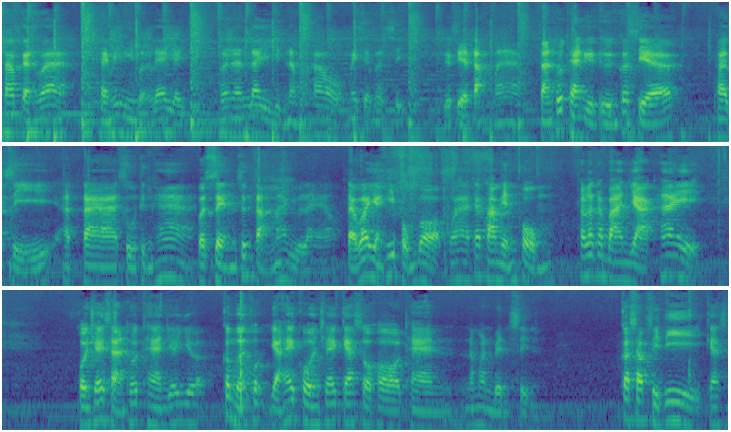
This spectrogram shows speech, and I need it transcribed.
ทราบกันว่าไทยไม่มีเหมืองแร่ใยหิน เพราะฉะนั้นแร่ใยหินนำเข้าไม่เสียภาษีหรือเสียต่ำมาก สารทดแทนอื่นๆ ก็เสียภาษีอัตรา0-5%ซึ่งต่ำมากอยู่แล้ว แต่ว่าอย่างที่ผมบอกว่าถ้าความเห็นผม ถ้ารัฐบาลอยากให้คนใช้สารทดแทนเยอะๆ ก็เหมือนอยากให้คนใช้แก๊สโซฮอลแทนน้ำมันเบนซิน ก็ซับซิดีแก๊สโซ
